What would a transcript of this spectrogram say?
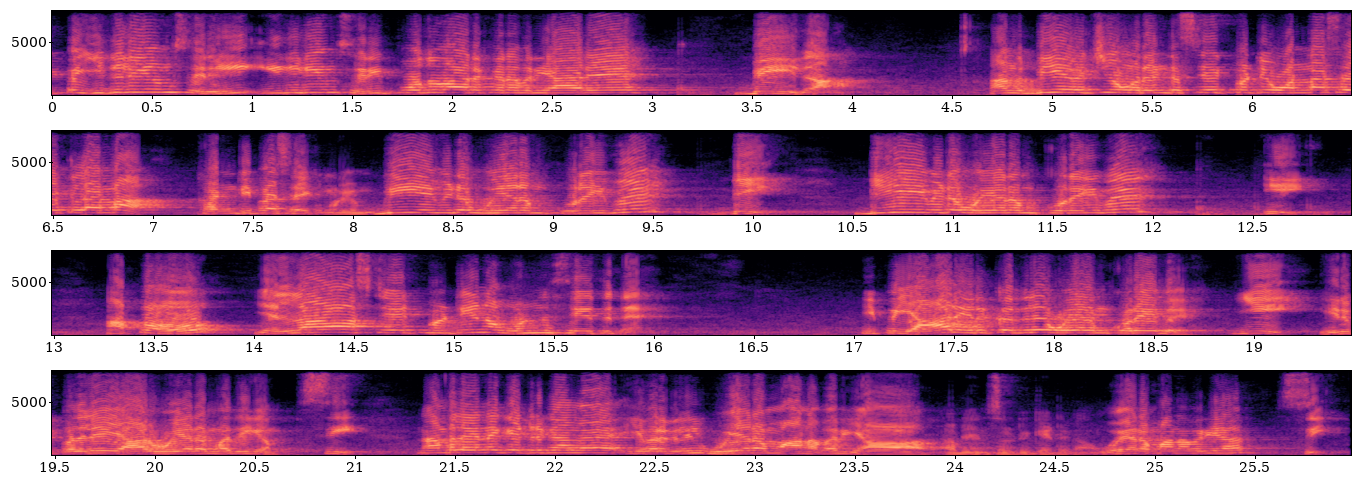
இப்ப இதுலயும் சரி இதுலயும் சரி பொதுவா இருக்கிறவர் யாரு? பி தான். அந்த பிஏ வச்சு உங்க ரெண்டு ஸ்டேட்மெண்ட்டையும் ஒன்னா சேர்க்கலாமா? கண்டிப்பா சேர்க்க முடியும். பிஏ விட உயரம் குறைவு டி டியை விட உயரம் குறைவு இ அப்போ எல்லா ஸ்டேட்மெண்ட்டையும் நான் ஒன்னு சேர்த்துட்டேன். இப்ப யார் இருக்கிறதுலே உயரம் குறைவு? இ இருப்பதிலே யார் உயரம் அதிகம்? சி நம்மள என்ன கேட்டிருக்காங்க? இவர்களில் உயரமானவர் யார்? அப்படின்னு சொல்லிட்டு கேட்டிருக்காங்க. உயரமானவர் யார்? சி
